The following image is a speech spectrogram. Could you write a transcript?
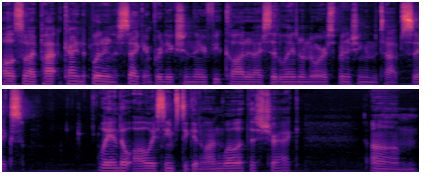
Also, I kind of put in a second prediction there. If you caught it, I said Lando Norris finishing in the top six. Lando always seems to get on well at this track. Um,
